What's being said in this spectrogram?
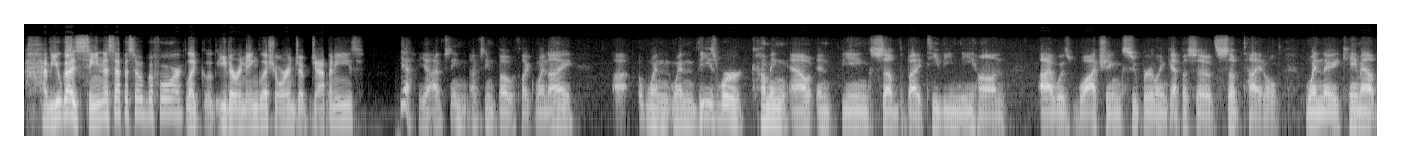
have you guys seen this episode before? Like either in English or in Jap- Japanese? Yeah, yeah, I've seen I've seen both. Like when I uh, when when these were coming out and being subbed by TV Nihon, I was watching Superlink episodes subtitled. When they came out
